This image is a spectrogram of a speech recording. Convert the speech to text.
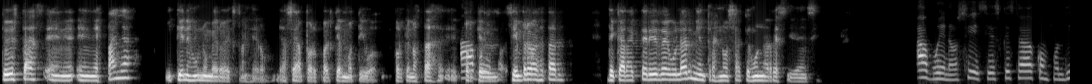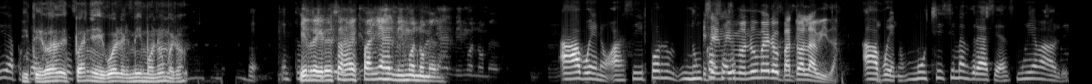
tú estás en, en España y tienes un número de extranjero, ya sea por cualquier motivo, porque no estás, eh, Ah, porque bueno. siempre vas a estar de carácter irregular mientras no saques una residencia. Ah, bueno, sí, sí, es que estaba confundida. Y Porque a te vas de España igual el mismo número. y regresas a España es el mismo número. Ah, bueno, así por nunca. Es el mismo número para toda la vida. Ah, bueno, muchísimas gracias, muy amables.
